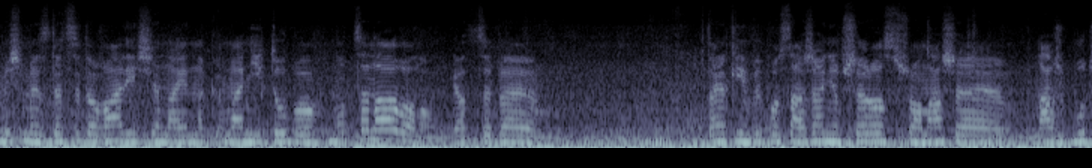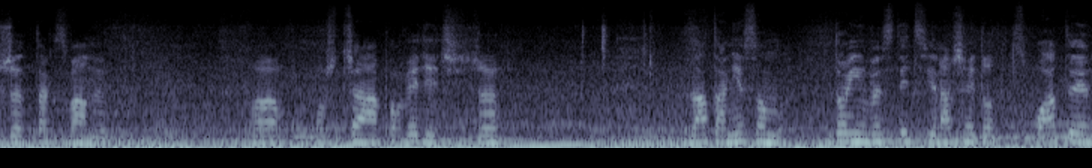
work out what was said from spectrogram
myśmy zdecydowali się na jednak Manitou, bo no cenowo, no, JCB w takim wyposażeniu przerosło nasze, nasz budżet tak zwany. Bo może trzeba powiedzieć, że lata nie są do inwestycji, raczej do spłaty.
